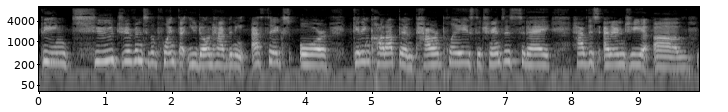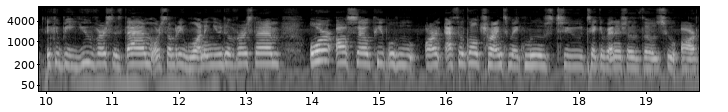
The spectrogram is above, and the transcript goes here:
being too driven to the point that you don't have any ethics or getting caught up in power plays. The transits today have this energy of it could be you versus them or somebody wanting you to verse them or also people who aren't ethical trying to make moves to take advantage of those who are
